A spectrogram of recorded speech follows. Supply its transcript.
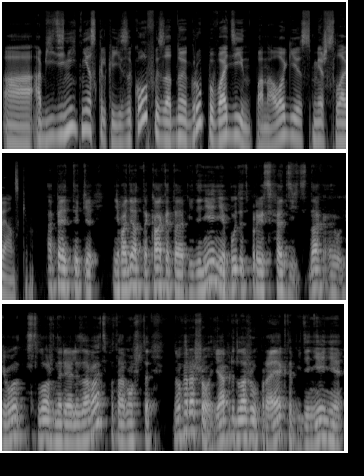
а, объединить несколько языков из одной группы в один, по аналогии с межславянским. Опять-таки, непонятно, как это объединение будет происходить. Да? Его сложно реализовать, потому что, ну хорошо, я предложу проект объединения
